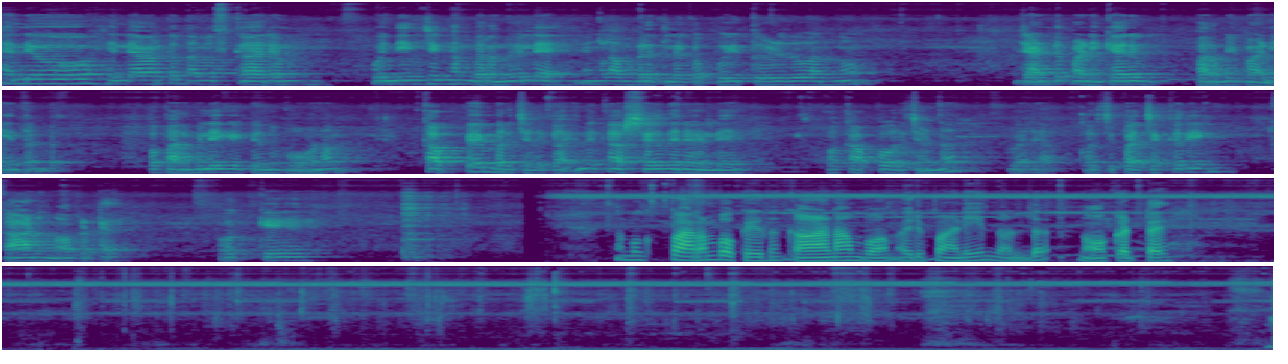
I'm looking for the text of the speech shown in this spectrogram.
Hello എല്ലാവർക്കും നമസ്കാരം. പൊന്നിൻ ചിങ്ങം പറഞ്ഞു അല്ലേ? ഞങ്ങൾ അമ്പലത്തിലൊക്കെ പോയി തൊഴുതു വന്നു. രണ്ട് പണിക്കാർ പറമ്പിൽ പണിയുന്നുണ്ട്. അപ്പോൾ പറമ്പിലേക്കൊക്കെ ഒന്ന് പോകണം. കപ്പയും പറിച്ചെടുക്കാം. ഇന്ന് കർഷക ദിനമല്ലേ. അപ്പോൾ കപ്പ പറിച്ചുകൊണ്ട് വരാം. കുറച്ച് പച്ചക്കറി കാണും നോക്കട്ടെ. ഓക്കെ. നമുക്ക് പറമ്പൊക്കെ ഇന്ന് കാണാൻ പോകാം അവർ പണിയുന്നുണ്ട്. നോക്കട്ടെ.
